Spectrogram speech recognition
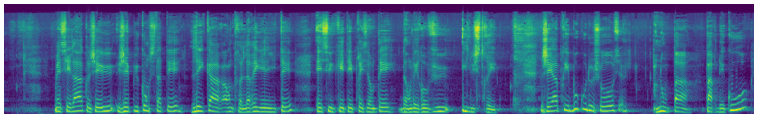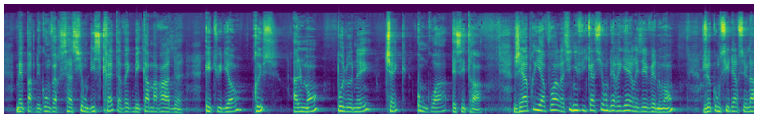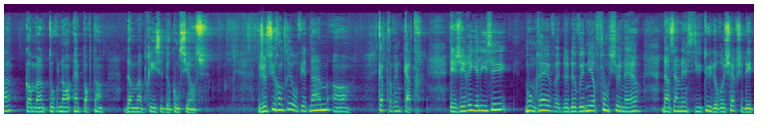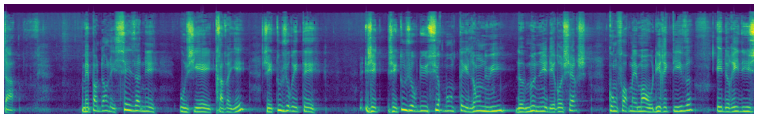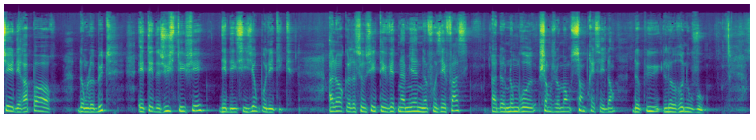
Mais c'est là que j'ai pu constater l'écart entre la réalité et ce qui était présenté dans les revues illustrées. J'ai appris beaucoup de choses non pas par des cours, mais par des conversations discrètes avec mes camarades étudiants russes, allemands, polonais, tchèques, hongrois, etc. J'ai appris à voir la signification derrière les événements. Je considère cela comme un tournant important dans ma prise de conscience. Je suis rentré au Vietnam en 84 et j'ai réalisé mon rêve de devenir fonctionnaire dans un institut de recherche d'État. Mais pendant les 16 années où j'y ai travaillé, j'ai toujours j'ai toujours dû surmonter l'ennui de mener des recherches conformément aux directives et de rédiger des rapports dont le but était de justifier des décisions politiques. Alors que la société vietnamienne faisait face à de nombreux changements sans précédent depuis le renouveau.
